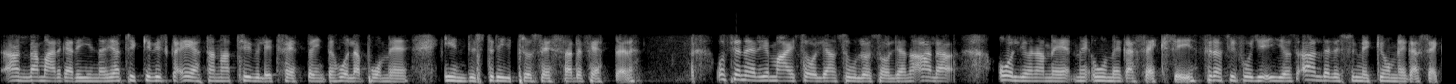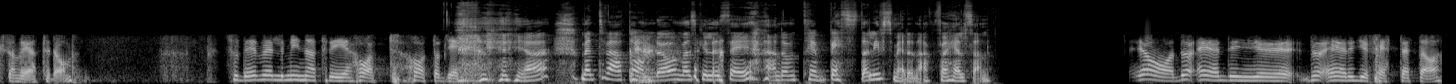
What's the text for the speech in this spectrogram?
alla margariner. Jag tycker vi ska äta naturligt fett och inte hålla på med industriprocessade fetter. Och sen är det ju majsoljan, solrosoljan och alla oljorna med, med omega-6 i. För att vi får ju i oss alldeles för mycket omega-6 om vi äter dem. Så det är väl mina tre hat, hatobjekt. ja, men tvärtom då, om man skulle säga de tre bästa livsmedlen för hälsan? Ja, då är det ju, då är det ju fettet då.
